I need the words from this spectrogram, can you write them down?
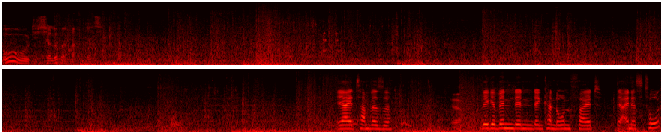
Uh, die Schaluppe macht mit. Ja, jetzt haben wir sie. Ja. Wir gewinnen den, den Kanonenfight. Der eine ist tot.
